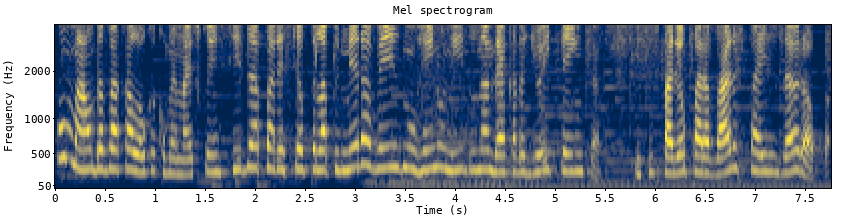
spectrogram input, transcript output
o mal da vaca louca, como é mais conhecida, apareceu pela primeira vez no Reino Unido na década de 80 e se espalhou para vários países da Europa.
